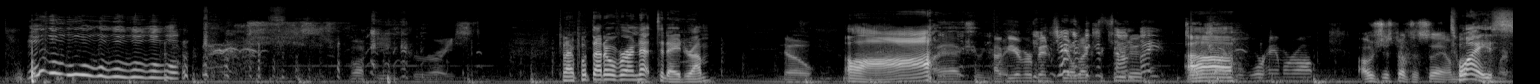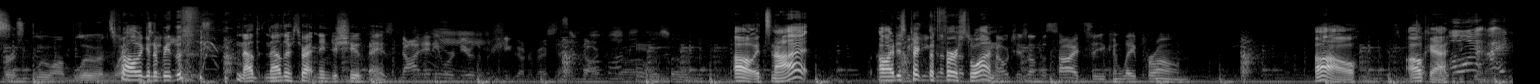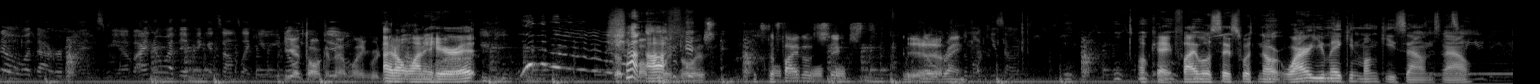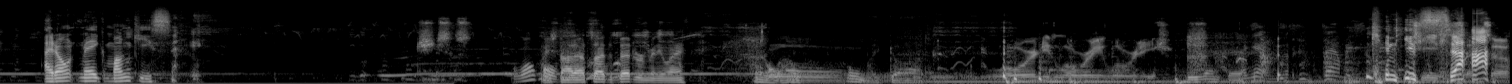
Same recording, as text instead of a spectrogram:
Fucking Christ. Can I put that over our net today, Drum? No. Aww. I actually. Have you ever been field to make a executed? soundbite? Uh, Warhammer op? I was just about to say. I'm Twice. About to my first blue on blue. It's like, probably gonna be the. years. now, now they're threatening to shoot me. is not anywhere near the machine gunner vest that you talked about. So. Oh, it's not. Oh, I just Machine picked the first vest with one. Pouches on the side so you can lay prone. Oh. Okay. Oh, I, I know what that reminds me of. I know why they think it sounds like you. You know Yeah, talking you that language. I don't want to hear it. Shut up. Noise. It's the 506 with Yeah. no rank. The monkey sound. Okay, 506 with no. Why are you making monkey sounds now? do. You make monkeys. I don't make monkeys. You go, Jesus. He's not outside the bedroom anyway. Oh, wow. Oh, my god. lordy, lordy, lordy. He went there. Again, it's a family show. Can you Jesus, stop? so.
